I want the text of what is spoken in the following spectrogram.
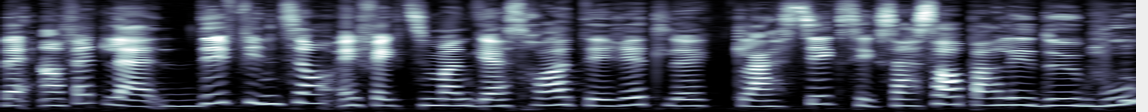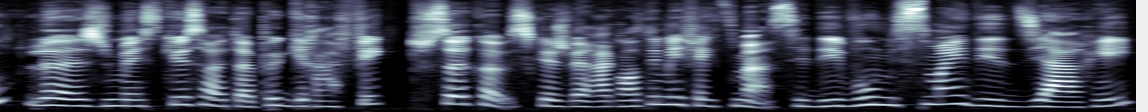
Ben, en fait, la définition effectivement de gastroentérite le classique, c'est que ça sort par les deux bouts. Là, je m'excuse, ça va être un peu graphique, tout ça, comme ce que je vais raconter, mais effectivement, c'est des vomissements et des diarrhées.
